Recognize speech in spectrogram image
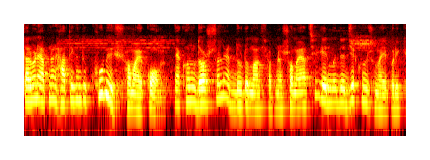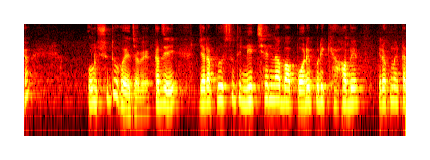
তার মানে আপনার হাতে কিন্তু খুবই সময় কম। এখন দশ সালে আর দুটো মাস আপনার সময় আছে, এর মধ্যে যে কোনো সময় পরীক্ষা অনুষ্ঠিত হয়ে যাবে। কাজেই যারা প্রস্তুতি নিচ্ছেন না বা পরে পরীক্ষা হবে, এরকম একটা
